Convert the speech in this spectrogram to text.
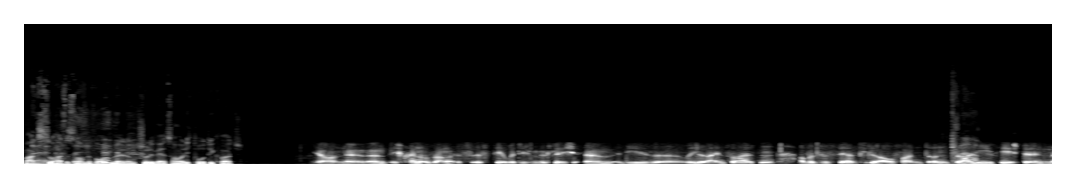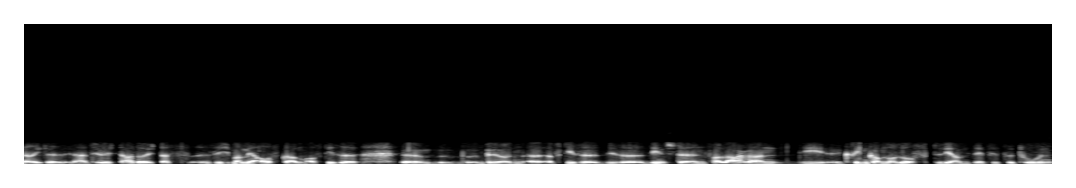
Max, Äh, du hattest noch eine Wortmeldung. Entschuldigung, jetzt haben wir dich totgequatscht. Ja, ne, ähm, ich kann nur sagen, es ist theoretisch möglich, ähm, diese Regel einzuhalten, aber es ist sehr viel Aufwand. Und da die IT-Stellen in der Regel natürlich dadurch, dass sich immer mehr Aufgaben auf diese ähm, Behörden, äh, auf diese, diese Dienststellen verlagern, die kriegen kaum noch Luft, die haben sehr viel zu tun.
